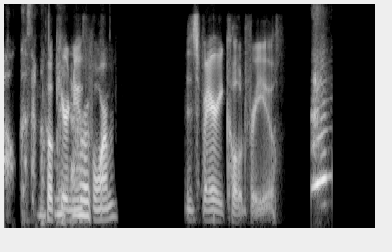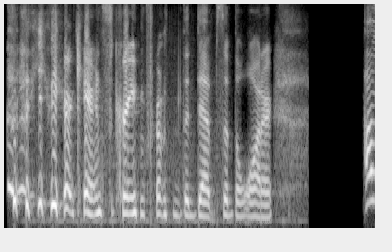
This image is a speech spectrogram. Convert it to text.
Oh, because I'm a took your new Leo. form. It's very cold for you. you hear Karen scream from the depths of the water. Oh,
